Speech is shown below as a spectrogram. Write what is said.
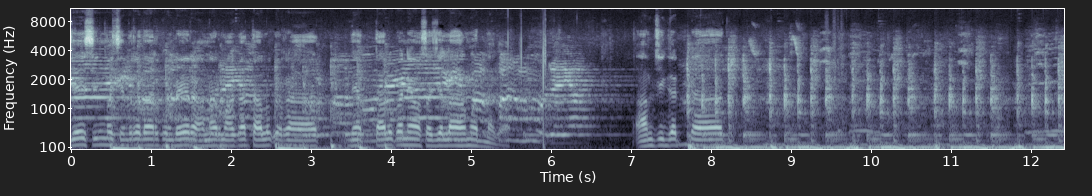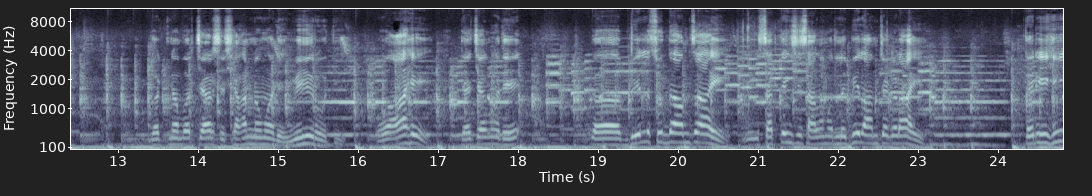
जयसिंग मच्छिंद्रदार कुंडे राहणार मागा तालुका रा- तालुका नेवासा जिल्हा अहमदनगर. आमची गट गट नंबर चारशे शहाण्णवमध्ये विहीर होती. व आहे. त्याच्यामध्ये बिलसुद्धा आमचं आहे. सत्याऐंशी सालामधलं बिल आमच्याकडं आहे. तरीही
